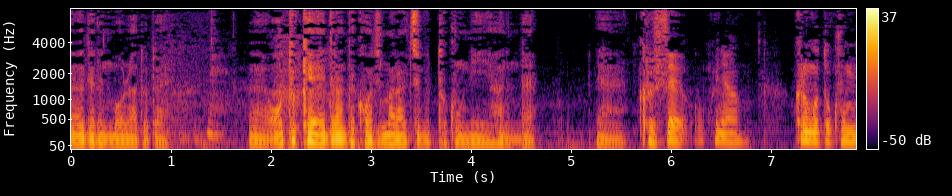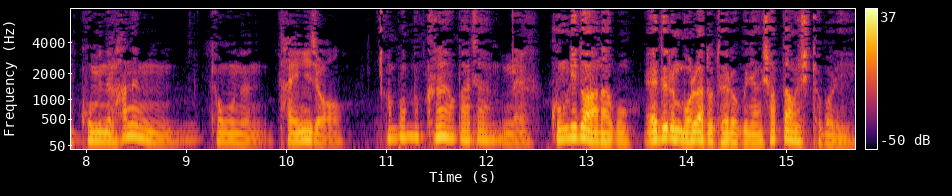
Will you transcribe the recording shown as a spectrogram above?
애들은 몰라도 돼. 예, 어떻게 애들한테 거짓말할지부터 궁리하는데. 예. 글쎄요. 그냥 그런 것도 고, 고민을 하는 경우는 다행이죠. 한번 뭐 그래요, 맞아요. 네. 궁리도 안 하고 애들은 몰라도 대로 그냥 셧다운 시켜버릴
